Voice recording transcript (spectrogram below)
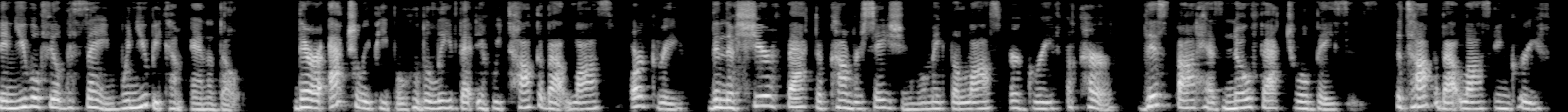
then you will feel the same when you become an adult. There are actually people who believe that if we talk about loss or grief, then the sheer fact of conversation will make the loss or grief occur. This thought has no factual basis. To talk about loss and grief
